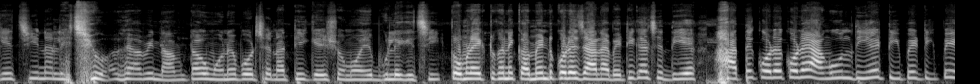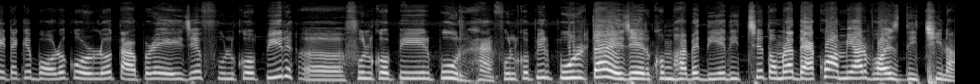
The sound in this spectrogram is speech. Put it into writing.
গেছি না লেচি বলে, আমি নামটাও মনে পড়ছে না, ঠিক এই সময়ে ভুলে গেছি। তোমরা একটুখানি কমেন্ট করে জানাবে, ঠিক আছে? দিয়ে হাতে করে করে আঙুল দিয়ে টিপে টিপে এটাকে বড় করল। তারপরে এই যে ফুলকপির ফুলকপির পুর হ্যাঁ ফুলকপির পুরটা এই যে এরকম ভাবে দিয়ে দিচ্ছে। তোমরা দেখো, আমি আর ভয়েস দিচ্ছি না।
